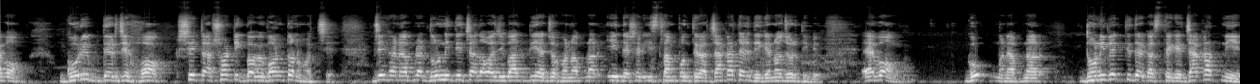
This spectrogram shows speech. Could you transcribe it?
এবং গরিবদের যে হক, সেটা সঠিকভাবে বন্টন হচ্ছে। যেখানে আপনার দুর্নীতি, চাঁদাবাজি বাদ দিয়ে যখন আপনার এই দেশের ইসলামপন্থীরা জাকাতের দিকে নজর দিবে এবং মানে আপনার ধনী ব্যক্তিদের কাছ থেকে জাকাত নিয়ে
